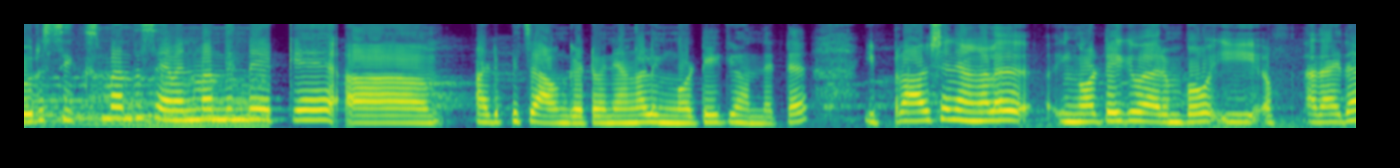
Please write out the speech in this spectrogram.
ഒരു സിക്സ് മന്ത് സെവൻ മന്തിന്റെ ഒക്കെ അടുപ്പിച്ചാവും കേട്ടോ ഞങ്ങൾ ഇങ്ങോട്ടേക്ക് വന്നിട്ട്. ഇപ്രാവശ്യം ഞങ്ങൾ ഇങ്ങോട്ടേക്ക് വരുമ്പോൾ ഈ അതായത്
